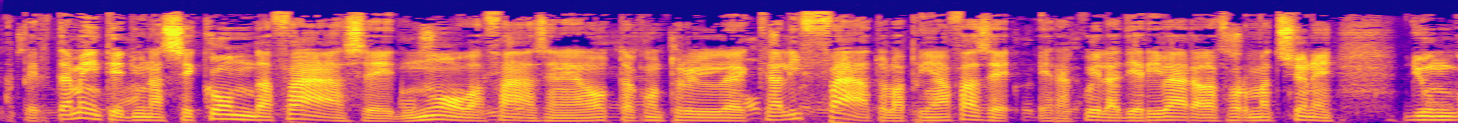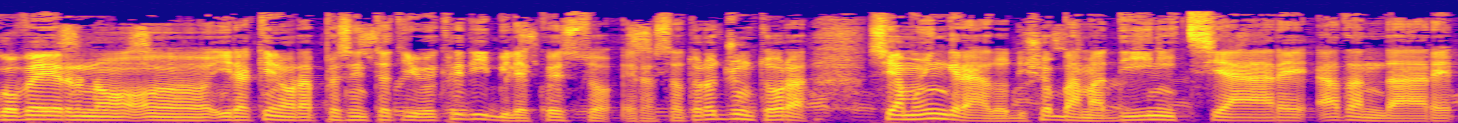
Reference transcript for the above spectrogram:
apertamente di una seconda fase, nuova fase nella lotta contro il califfato. La prima fase era quella di arrivare alla formazione di un governo eh, iracheno rappresentativo e credibile e questo era stato raggiunto. Ora siamo in grado, dice Obama, di iniziare ad andare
